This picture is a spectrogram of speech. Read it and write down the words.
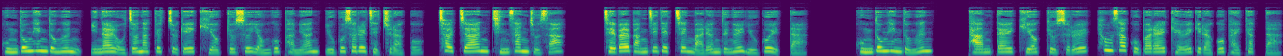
공동행동은 이날 오전 학교 쪽에 기억 교수 연구파면 요구서를 제출하고 철저한 진상조사, 재발 방지 대책 마련 등을 요구했다. 공동행동은 다음 달 기억 교수를 형사 고발할 계획이라고 밝혔다.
